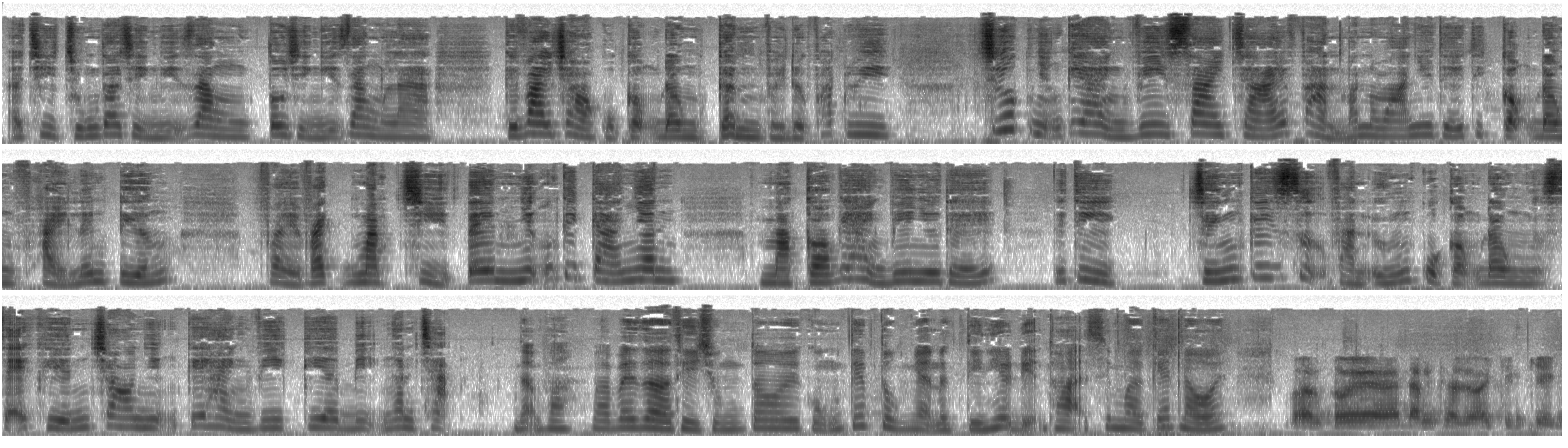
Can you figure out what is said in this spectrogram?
À, chỉ chúng ta chỉ nghĩ rằng tôi chỉ nghĩ rằng là cái vai trò của cộng đồng cần phải được phát huy. Trước những cái hành vi sai trái phản văn hóa như thế thì cộng đồng phải lên tiếng, phải vạch mặt chỉ tên những cái cá nhân mà có cái hành vi như thế. Thế thì chính cái sự phản ứng của cộng đồng sẽ khiến cho những cái hành vi kia bị ngăn chặn. Dạ vâng, và bây giờ thì chúng tôi cũng tiếp tục nhận được tín hiệu điện thoại. Xin mời kết nối. Vâng, tôi đang theo dõi chương trình.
